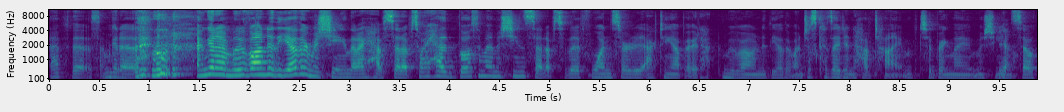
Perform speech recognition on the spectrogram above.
F this. I'm gonna I'm gonna move on to the other machine that I have set up. So I had both of my machines set up so that if one started acting up, I would ha- move on to the other one just because I didn't have time to bring my machine. Yeah. So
